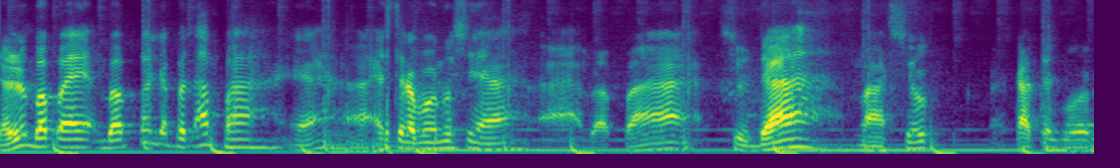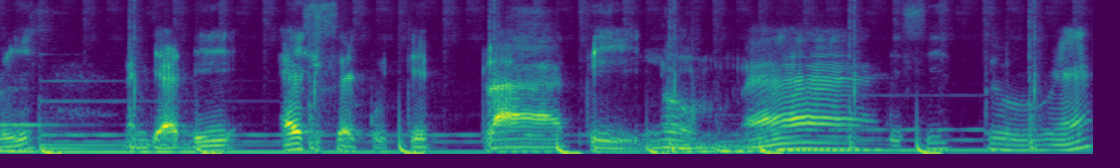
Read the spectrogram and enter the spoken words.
Lalu bapak bapak dapat apa ya? Ekstra bonusnya? Nah, bapak sudah masuk kategori menjadi eksekutif platinum. Nah di situ ya.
